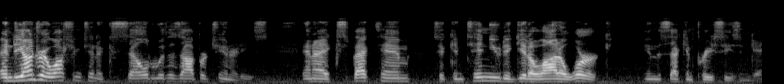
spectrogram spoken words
And DeAndre Washington excelled with his opportunities. And I expect him to continue to get a lot of work in the second preseason game.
